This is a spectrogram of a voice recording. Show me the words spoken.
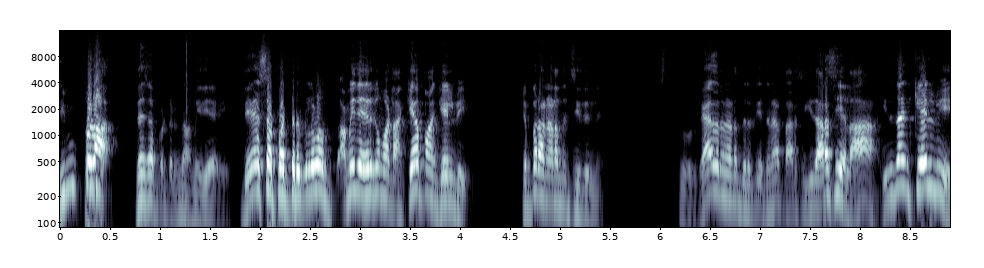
சிம்பிளா தேசப்பட்டு இருந்து அமைதியாரி தேசப்பட்டு அமைதியா இருக்க மாட்டான். கேட்பான் கேள்வி. எப்பரா நடந்துச்சு இதுன்னு? இது ஒரு வேதனை நடந்திருக்கு. இந்த நேரத்தை அரசு இது அரசியலா? இதுதான் கேள்வி.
